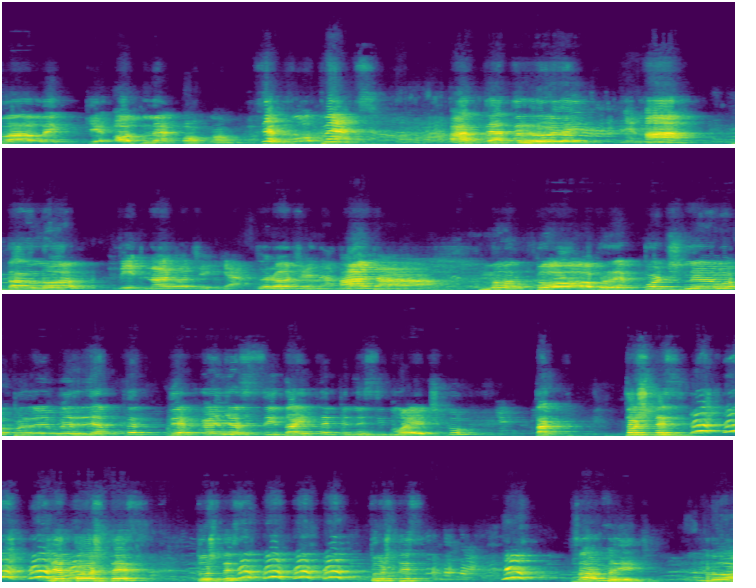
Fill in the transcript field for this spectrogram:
велике одне око. Це пупець. А де другий? Давно? Від народження. Вроджена мада. Ну добре, почнемо перевіряти дихання. Сідайте, піднесіть маєчку. Так, туштесь. Не туштесь. Туштесь. Туштесь. Замріть. Ну,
